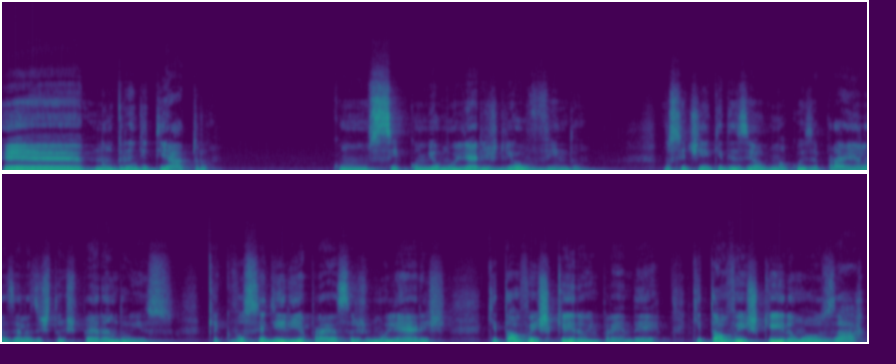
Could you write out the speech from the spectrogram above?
é, num grande teatro, com 5 mil mulheres lhe ouvindo, você tinha que dizer alguma coisa para elas, elas estão esperando isso. O que, é que você diria para essas mulheres que talvez queiram empreender, que talvez queiram ousar,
